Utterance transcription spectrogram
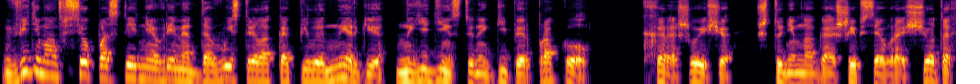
Видимо, все последнее время до выстрела копил энергию на единственный гиперпрокол. Хорошо еще, что немного ошибся в расчетах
